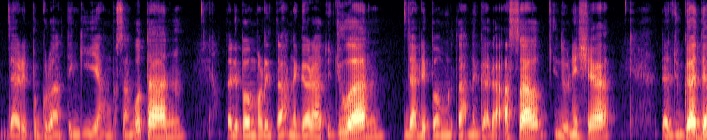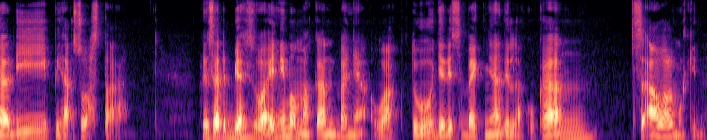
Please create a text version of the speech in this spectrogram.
dari perguruan tinggi yang bersangkutan, dari pemerintah negara tujuan, dari pemerintah negara asal, Indonesia, dan juga dari pihak swasta. Riset beasiswa ini memakan banyak waktu, jadi sebaiknya dilakukan seawal mungkin.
